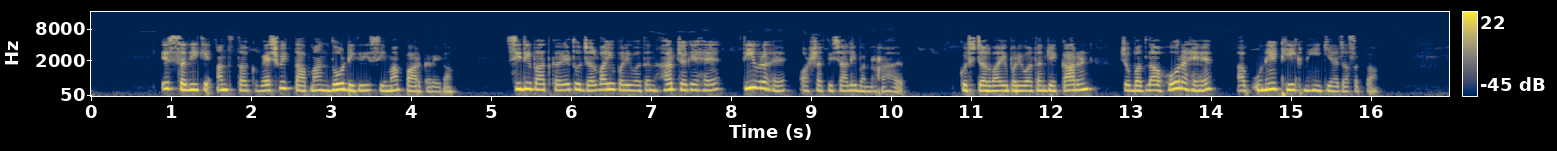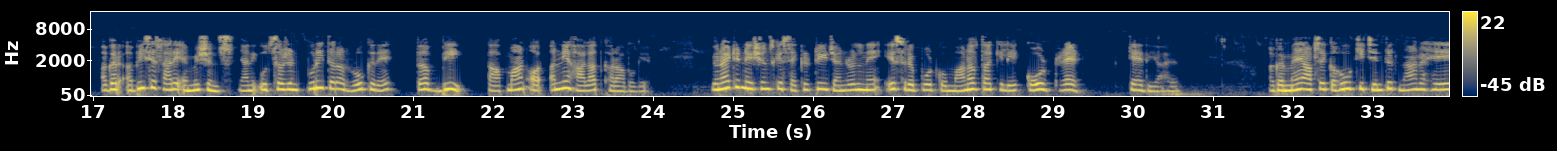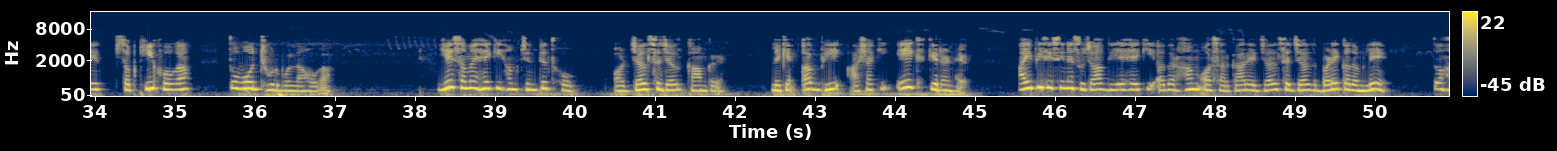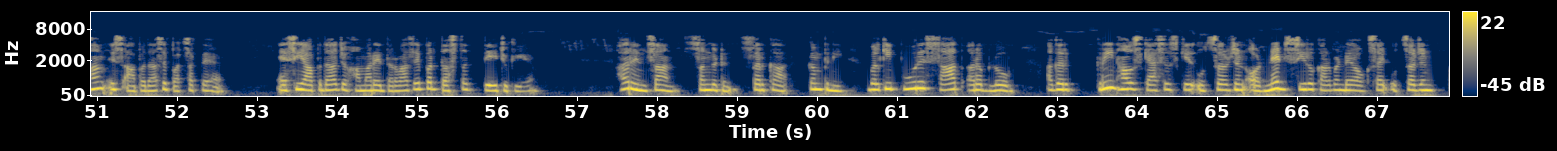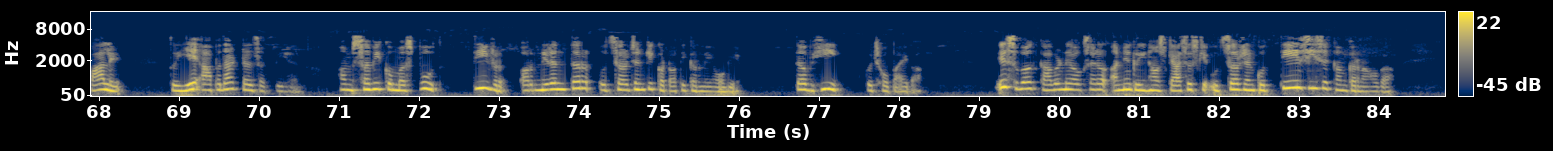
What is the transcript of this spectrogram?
इस सदी के अंत तक वैश्विक तापमान दो डिग्री सीमा पार करेगा। सीधी बात करें तो जलवायु परिवर्तन हर जगह है, तीव्र है और शक्तिशाली बन रहा है। कुछ जलवायु परिवर्तन के कारण जो बदलाव हो रहे हैं, अब उन्हें ठीक नहीं किया जा सकता। अगर अभी से सारे एमिशंस यानी उत्सर्जन पूरी तरह रोक दे, तब भी तापमान और अन्य हालात खराब हो गए। यूनाइटेड नेशंस के सेक्रेटरी जनरल ने इस रिपोर्ट को मानवता के लिए कोड रेड कह दिया है। अगर मैं आपसे कहूँ कि चिंतित ना रहे, सब ठीक होगा तो वो झूठ बोलना होगा। ये समय है कि हम चिंतित हो और जल्द से जल्द काम करें। लेकिन अब भी आशा की एक किरण है। आईपीसीसी ने सुझाव दिए हैं कि अगर हम और सरकारें जल्द से जल्द बड़े कदम ले तो हम इस आपदा से बच सकते हैं। ऐसी आपदा जो हमारे दरवाजे पर दस्तक दे चुकी है। हर इंसान, संगठन, सरकार, कंपनी, बल्कि पूरे सात अरब लोग, अगर ग्रीन हाउस गैसेस के उत्सर्जन और नेट ज़ीरो कार्बन डाइऑक्साइड उत्सर्जन पाले तो ये आपदा टल सकती है। हम सभी को मज़बूत तीव्र और निरंतर उत्सर्जन की कटौती करनी होगी, तब ही कुछ हो पाएगा। इस वक्त कार्बन डाइऑक्साइड और अन्य ग्रीन हाउस गैसेस के उत्सर्जन को तेज़ी से कम करना होगा।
